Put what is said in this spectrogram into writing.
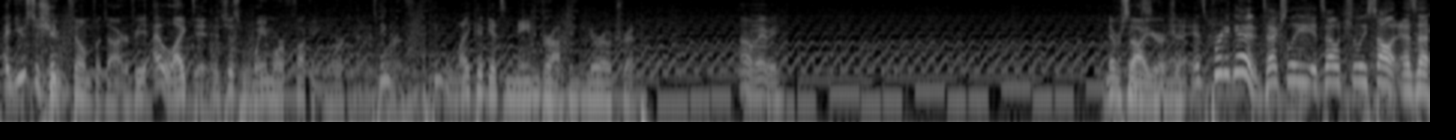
I used to shoot film photography. I liked it. It's just way more fucking work than I it's think worth. I think Leica gets name dropped in Eurotrip. Oh, maybe. Never saw Euro yeah, Trip. It's pretty good. It's actually it's actually solid as a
